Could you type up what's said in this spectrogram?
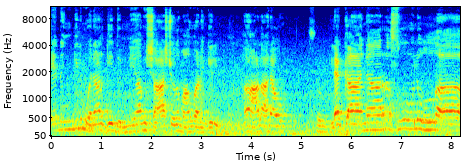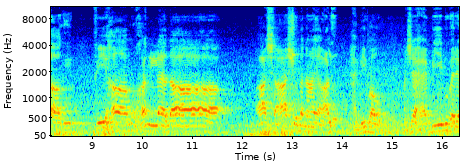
ഏതെങ്കിലും ഒരാൾക്ക് ഈ ദുന്യാവ് ശാശ്വതമാവുകയാണെങ്കിൽ ആ ആൾ ആരാവും? ലകാന റസൂലുള്ളാഹി ആ ശാശ്വതനായ ആൾ ഹബീബാവും. പക്ഷെ ഹബീബ് വരെ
